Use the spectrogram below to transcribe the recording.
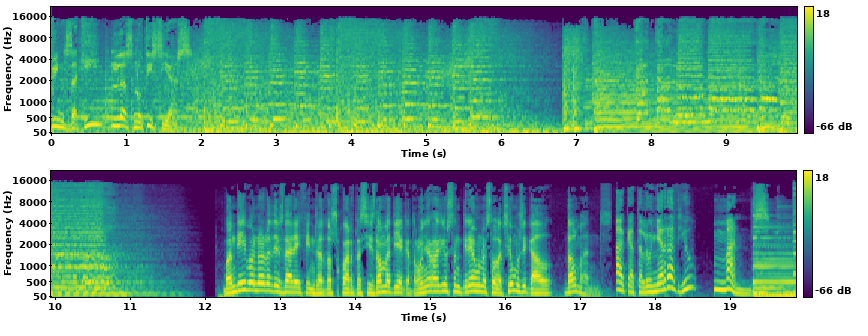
Fins aquí les notícies. Bon dia i bona hora des d'ara i fins a dos quarts de sis del matí a Catalunya Ràdio sentireu una selecció musical del Mans. A Catalunya Ràdio, Mans.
